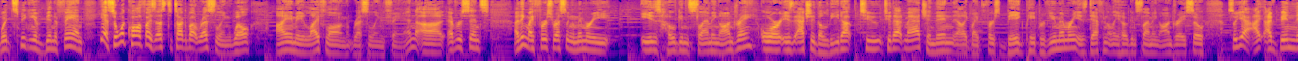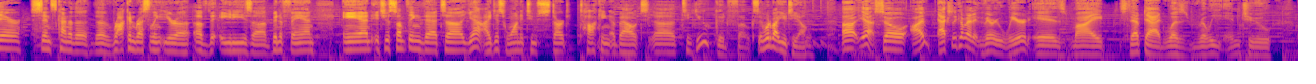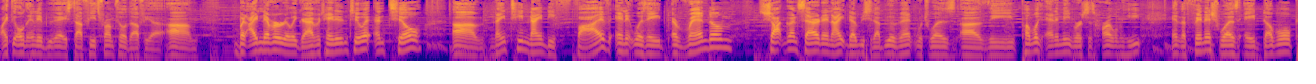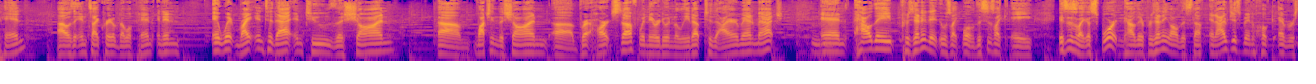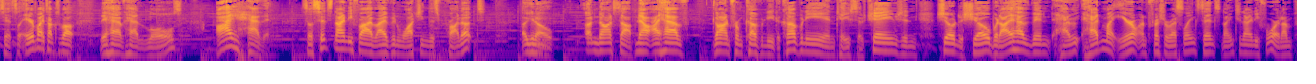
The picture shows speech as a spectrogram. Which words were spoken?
What, speaking of been a fan, yeah, so what qualifies us to talk about wrestling? Well, I am a lifelong wrestling fan. Uh, ever since, I think my first wrestling memory is Hogan slamming Andre, or is actually the lead up to, to that match, and then uh, like my first big pay-per-view memory is definitely Hogan slamming Andre. So, so yeah, I, I've been there since kind of the, the rock and wrestling era of the 80s, uh, been a fan, and it's just something that, uh, yeah, I just wanted to start talking about uh, to you, good folks. And what about you, TL? Uh, yeah, so I've actually come at it very weird is my stepdad was really into like the old NWA stuff. He's from Philadelphia. Um, but I never really gravitated into it until, um, 1995 and it was a, a random Shotgun Saturday Night WCW event, which was, uh, the Public Enemy versus Harlem Heat. And the finish was a double pin. Uh, was an inside cradle double pin. And then, it went right into that into the Shawn um watching the Shawn uh Bret Hart stuff when they were doing the lead up to the Iron Man match. And how they presented it it was like whoa this is like a this is like a sport and how they're presenting all this stuff. And I've just been hooked ever since. So everybody talks about they have had lulls. I haven't. So since 95 I've been watching this product uh, you know uh, nonstop. Now I have gone from company to company and tastes have changed and show to show, but I have been have had my ear on professional wrestling since 1994, and I'm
